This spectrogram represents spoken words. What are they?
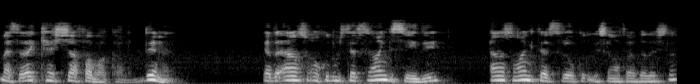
Mesela Keşşaf'a bakalım değil mi? Ya da en son okuduğumuz tefsir hangisiydi? En son hangi tefsiri okuduk geçen hafta arkadaşlar?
